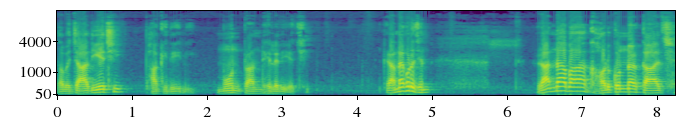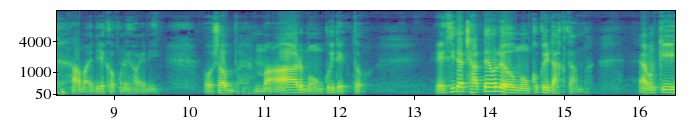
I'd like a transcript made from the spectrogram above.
তবে যা দিয়েছি, ফাঁকি দিইনি। মন প্রাণ ঢেলে দিয়েছি। রান্না করেছেন? রান্না বা ঘরকন্যার কাজ আমায় দিয়ে কখনোই হয়নি। ওসব মা আর মঙ্কুই দেখতো। এসিটা ছাড়তে হলেও মঙ্কুকেই ডাকতাম। এমনকি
